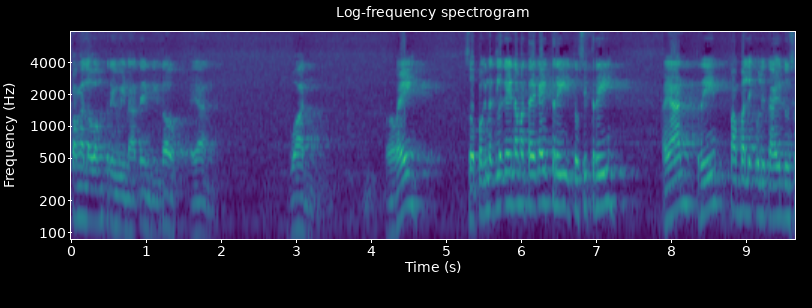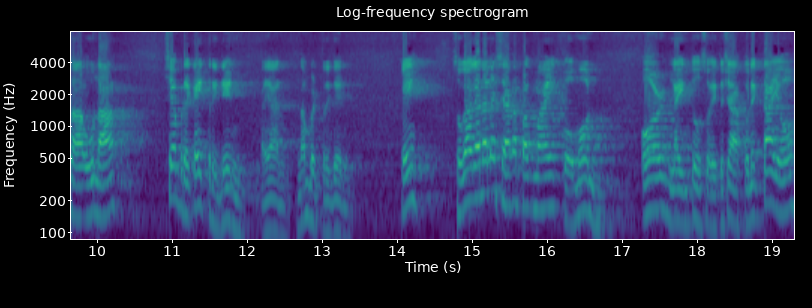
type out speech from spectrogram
pangalawang three-way natin dito. Ayan. 1. Okay? So, pag naglagay naman tayo kay 3, ito si 3. Ayan, 3. Pabalik ulit tayo doon sa una. Siyempre, kay 3 din. Ayan, number 3 din. Okay? So, gagana lang siya kapag may common or line 2. So ito siya. Connect tayo.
